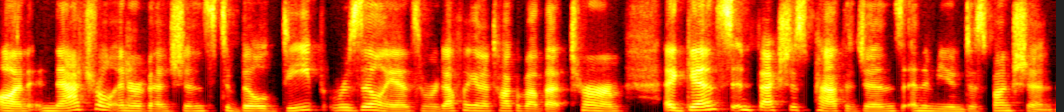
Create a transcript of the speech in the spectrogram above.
on natural interventions to build deep resilience. And we're definitely going to talk about that term against infectious pathogens and immune dysfunction.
